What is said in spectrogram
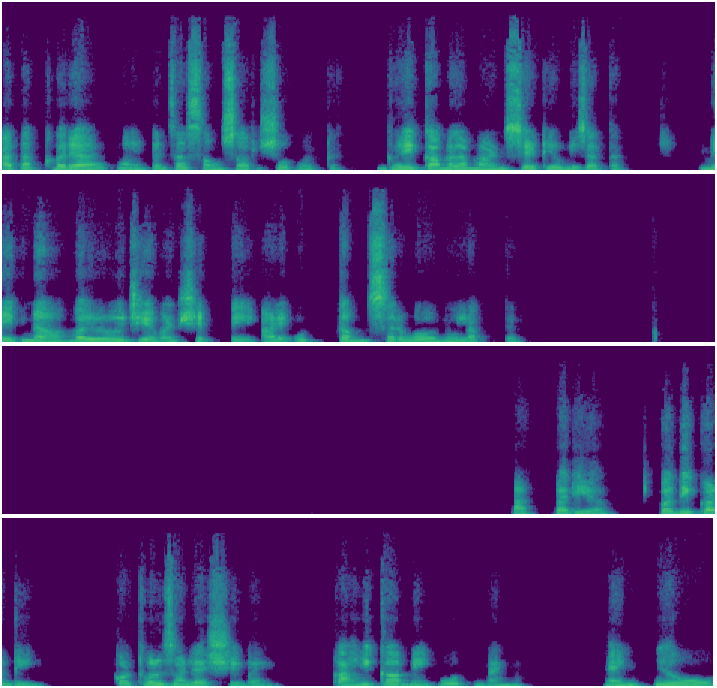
आता खऱ्या अर्थाने त्यांचा संसार सुरू होतो घरी कामाला माणसे ठेवली जातात. मेघना हळूहळू जेवण शिकते आणि उत्तम सर्व बनवू लागते. तात्पर्य कधी कधी कठोर झाल्याशिवाय काही कामे होत नाही. थँक्यू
